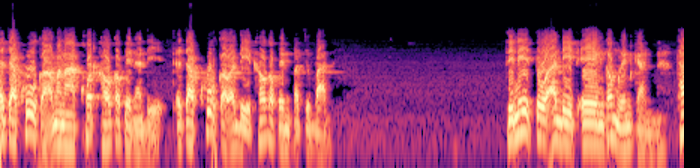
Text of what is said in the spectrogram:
ถ้าจับคู่กับอนาคตเขาก็เป็นอดีตถ้าจับคู่กับอดีตเขาก็เป็นปัจจุบัน ทีนี้ตัวอดีตเองก็เหมือนกันนะถ้า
